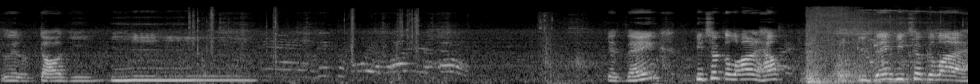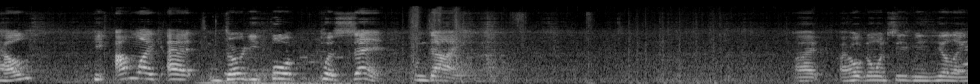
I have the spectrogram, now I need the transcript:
Little doggy. You think? He took a lot of health? You think he took a lot of health? He, I'm like at 34% from dying. I, I hope no one sees me healing.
